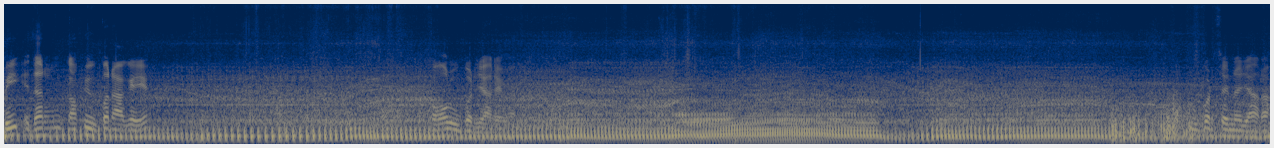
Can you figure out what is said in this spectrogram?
अभी इधर हम काफ़ी ऊपर आ गए हैं। और ऊपर जा रहे हैं। ऊपर से नज़ारा।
